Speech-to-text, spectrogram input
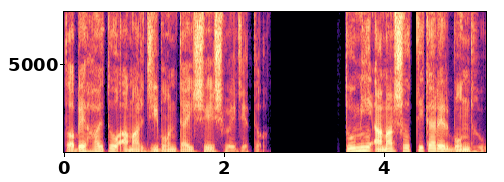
তবে হয়তো আমার জীবনটাই শেষ হয়ে যেত। তুমি আমার সত্যিকারের বন্ধু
